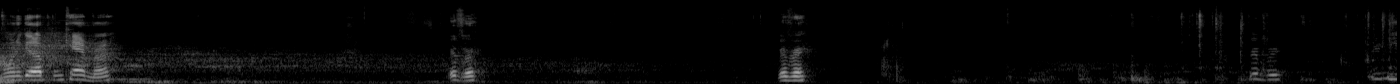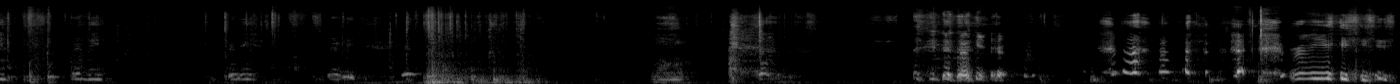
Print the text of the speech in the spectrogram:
you want to get up on camera? River. River. River. Ruby. Ruby. Ruby. Ruby. Ruby.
